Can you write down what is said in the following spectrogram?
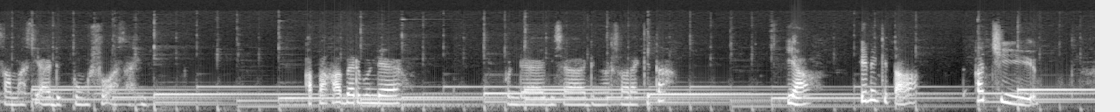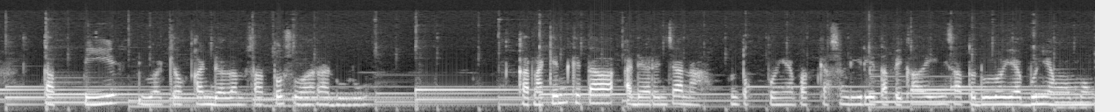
sama si adik bungsu Asahi. Apa kabar Bunda? Bunda bisa dengar suara kita? Ya, ini kita, Acit. Tapi diwakilkan dalam satu suara dulu karena kan kita ada rencana untuk punya podcast sendiri tapi kali ini satu dulu ya bun yang ngomong.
